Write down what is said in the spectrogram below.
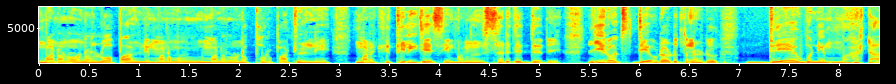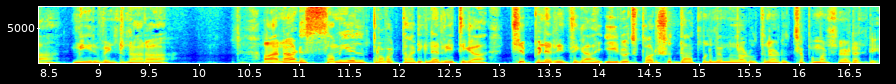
మనలో ఉన్న లోపాలని మనం మనలో ఉన్న పొరపాట్లని మనకి తెలియజేసి మనల్ని సరిదిద్దేది. ఈరోజు దేవుడు అడుగుతున్నాడు దేవుని మాట మీరు వింటున్నారా? ఆనాడు సమయల్ ప్రవక్త అడిగిన రీతిగా చెప్పిన రీతిగా ఈరోజు పరిశుద్ధాత్ముడు మిమ్మల్ని అడుగుతున్నాడు చెప్పమంటున్నాడండి.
